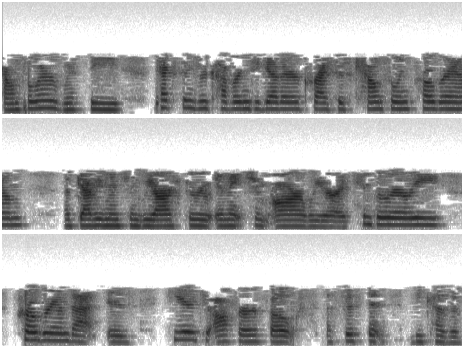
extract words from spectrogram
counselor with the Texans Recovering Together Crisis Counseling Program. As Gabby mentioned, we are through MHMR. We are a temporary program that is here to offer folks assistance because of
